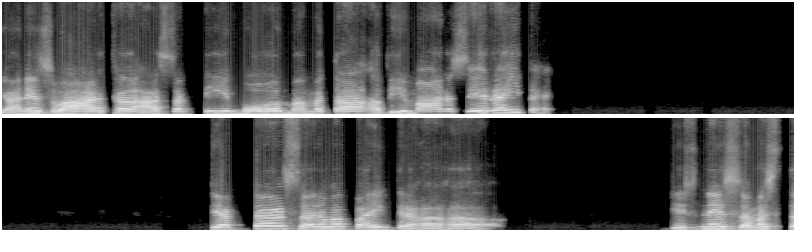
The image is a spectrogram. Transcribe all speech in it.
यानी स्वार्थ, आसक्ति, मोह, ममता, अभिमान से रहित है। त्यक्त सर्व परिग्रह जिसने समस्त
